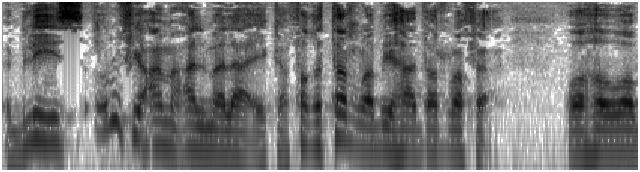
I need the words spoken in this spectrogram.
إبليس رفع مع الملائكة فاغتر بهذا الرفع وهو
